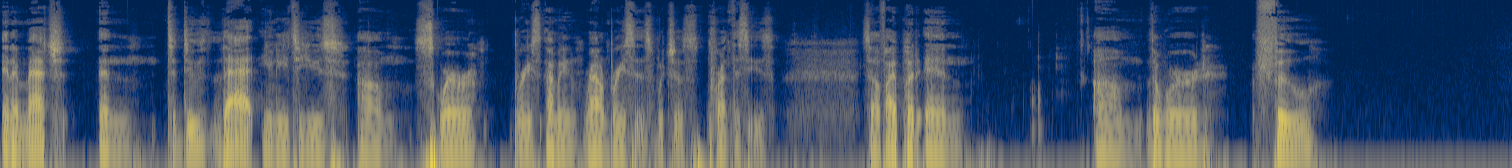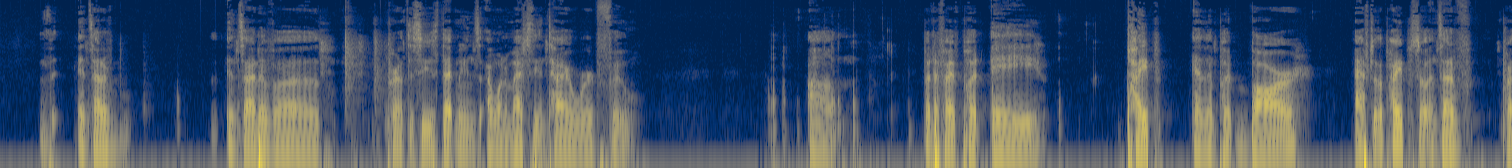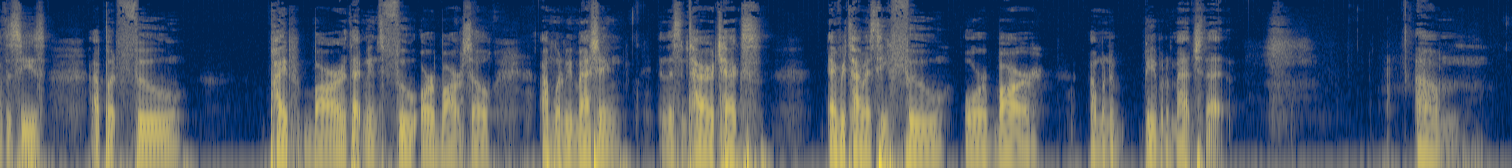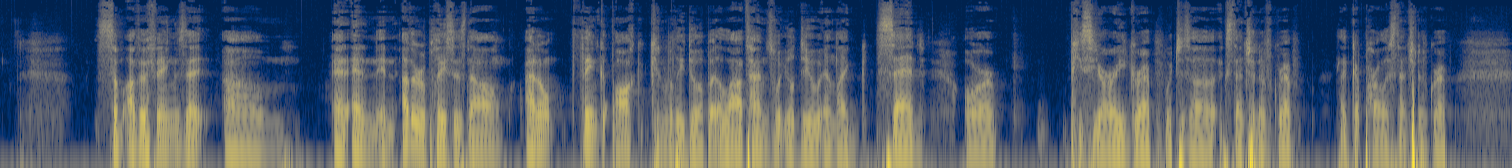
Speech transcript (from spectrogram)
in a match, and to do that, you need to use um, square brace. I mean round braces, which is parentheses. So if I put in um, the word foo inside of inside of uh, parentheses, that means I want to match the entire word foo. Um, but if I put a pipe and then put bar after the pipe, so inside of parentheses, I put foo pipe bar, that means foo or bar. So I'm going to be matching in this entire text. Every time I see foo or bar, I'm going to be able to match that. Um, some other things that, um, and, and in other places now, I don't think awk can really do it, but a lot of times what you'll do in like sed or PCRE grep, which is a extension of grep, like a Perl extension of grep,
